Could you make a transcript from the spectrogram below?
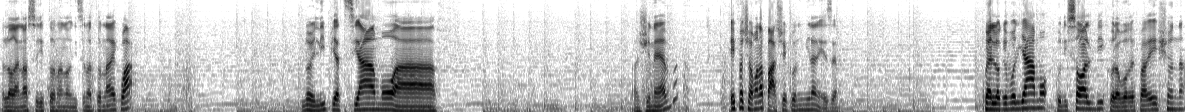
Allora, i nostri ritornano, iniziano a tornare qua. Noi li piazziamo a... A Genève. E facciamo la pace con il milanese quello che vogliamo con i soldi, con la war reparation.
